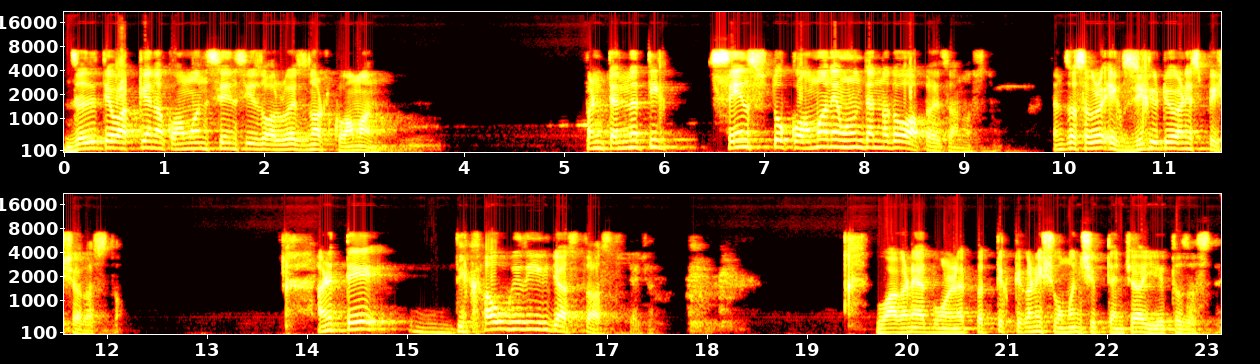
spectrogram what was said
जरी ते वाक्य ना common sense is always not common पण त्यांना ती सेन्स तो कॉमन आहे म्हणून त्यांना तो वापरायचा नसतो. त्यांचं सगळं एक्झिक्युटिव्ह आणि स्पेशल असतं. आणि ते दिखाऊगिरी जास्त असतं त्याच्यात. वागण्यात बोलण्यात प्रत्येक ठिकाणी शोमनशिप त्यांच्या येतच असते.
